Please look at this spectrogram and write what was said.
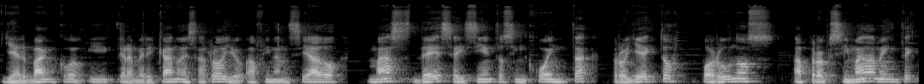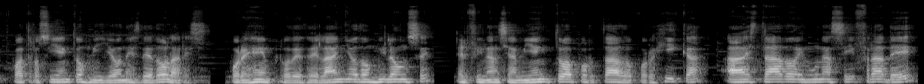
y el Banco Interamericano de Desarrollo ha financiado más de 650 proyectos por unos aproximadamente 400 millones de dólares. Por ejemplo, desde el año 2011, el financiamiento aportado por JICA ha estado en una cifra de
